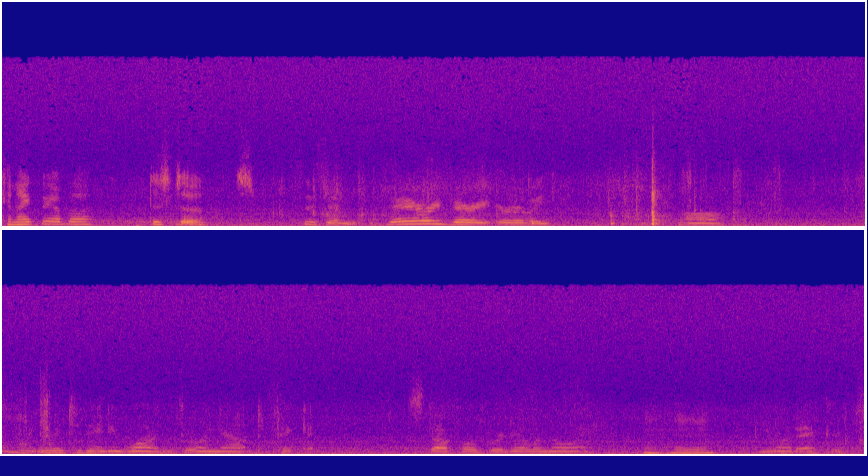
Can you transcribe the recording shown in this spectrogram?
Can I grab a just a? This is in very, very early, uh, like 1981, going out to pick stuff over in Illinois, Mm-hmm. you know, at Eckert's.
